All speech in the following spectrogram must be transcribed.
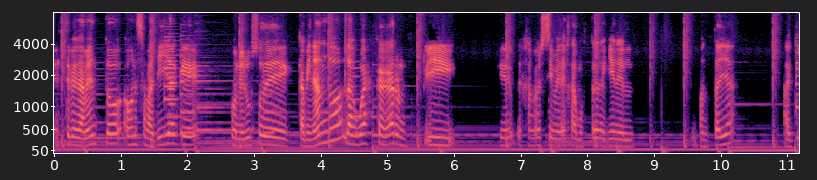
este pegamento a una zapatilla que con el uso de caminando, las weas cagaron. Y déjame ver si me deja mostrar aquí en el pantalla. Aquí,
